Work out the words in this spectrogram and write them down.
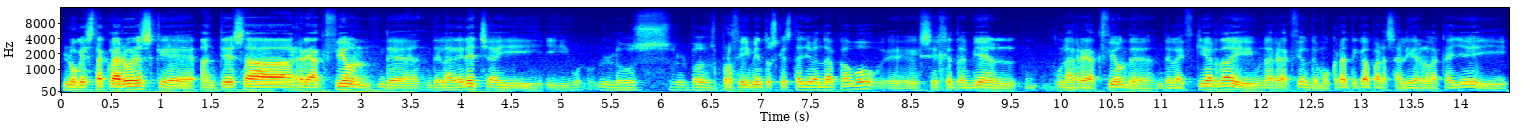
Lo que está claro es que ante esa reacción de, la derecha y, los, procedimientos que está llevando a cabo, eh, exige también una reacción de, la izquierda y una reacción democrática para salir a la calle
